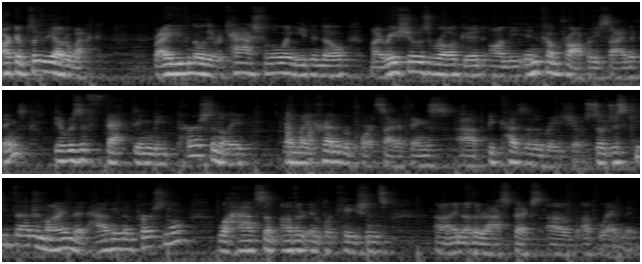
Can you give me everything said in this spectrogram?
are completely out of whack right? Even though they were cash flowing, even though my ratios were all good on the income property side of things, it was affecting me personally and my credit report side of things uh, because of the ratios. So just keep that in mind that having them personal will have some other implications uh, in other aspects of, of lending.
